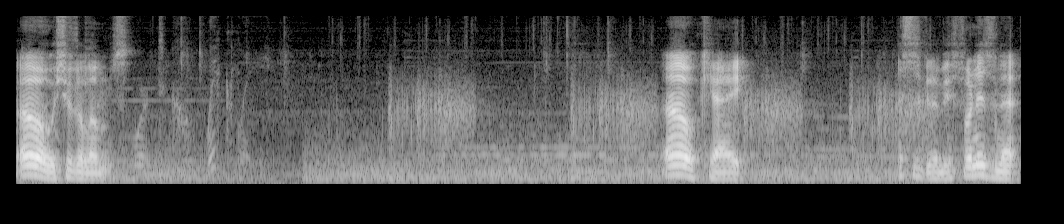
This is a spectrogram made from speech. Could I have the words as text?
Oh, sugar lumps. Okay. This is going to be fun, isn't it?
